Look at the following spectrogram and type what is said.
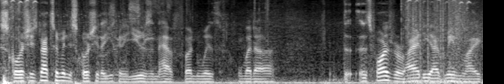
Scorestreaks, not too many scorestreaks that you can use and have fun with. But uh, as far as variety, I mean like,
